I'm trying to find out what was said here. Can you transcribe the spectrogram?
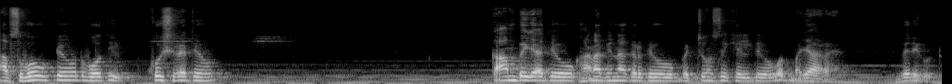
आप सुबह उठते हो तो बहुत ही खुश रहते हो। काम पे जाते हो खाना पीना करते हो, बच्चों से खेलते हो, बहुत मज़ा आ रहा है। वेरी गुड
